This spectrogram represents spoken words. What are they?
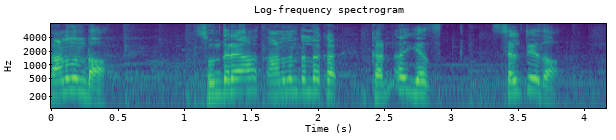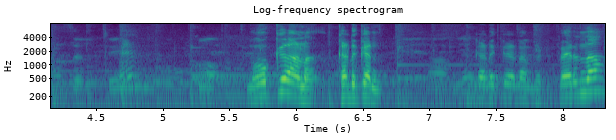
കാണുന്നുണ്ടോ? സുന്ദര കാണുന്നുണ്ടല്ലോ. യെസ് സെലക്ട് ചെയ്തോ? നോക്കുകയാണ്. കടുക്കൻ. പേരെന്താ?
